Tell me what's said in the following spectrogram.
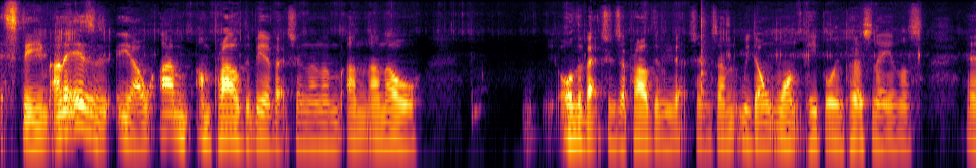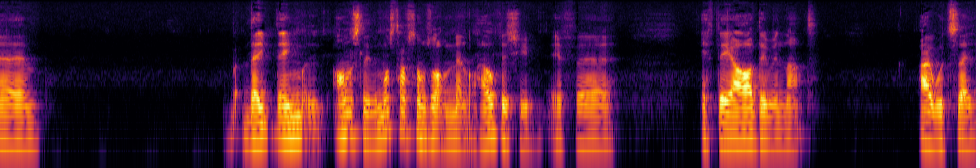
esteem, and it is, you know, I'm I'm proud to be a veteran, and I'm, and I know all the veterans are proud to be veterans, and we don't want people impersonating us. Um, they they honestly they must have some sort of mental health issue if uh, if they are doing that. I would say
